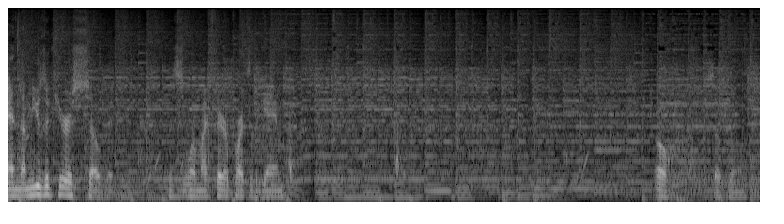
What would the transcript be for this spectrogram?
And the music here is so good. This is one of my favorite parts of the game. Oh, so cool.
